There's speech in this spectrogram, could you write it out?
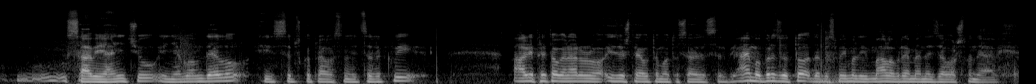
Savi Janjiću i njegovom delu i Srpskoj pravoslavnoj crkvi, ali pre toga naravno izveštaj Automoto Savjeza Srbije. Ajmo brzo to da bismo imali malo vremena za ovo što ne javih.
